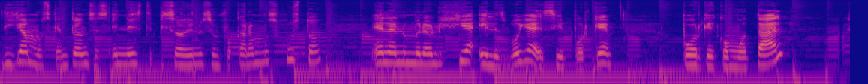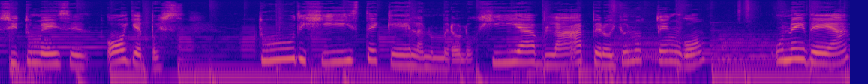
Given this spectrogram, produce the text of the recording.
digamos que entonces en este episodio nos enfocáramos justo en la numerología y les voy a decir por qué. Porque como tal, si tú me dices, oye, pues tú dijiste que la numerología, bla, pero yo no tengo una idea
